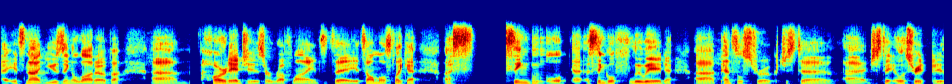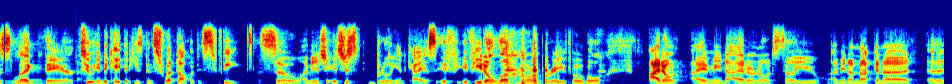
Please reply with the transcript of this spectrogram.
uh, it's not using a lot of uh, um, hard edges or rough lines. It's a it's almost like a, a single a single fluid uh, pencil stroke just to uh, just to illustrate his leg there to indicate that he's been swept off of his feet. So i mean it's, it's just brilliant guys. If if you don't love norm breyfogle i don't i mean i don't know what to tell you. I mean i'm not gonna uh,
